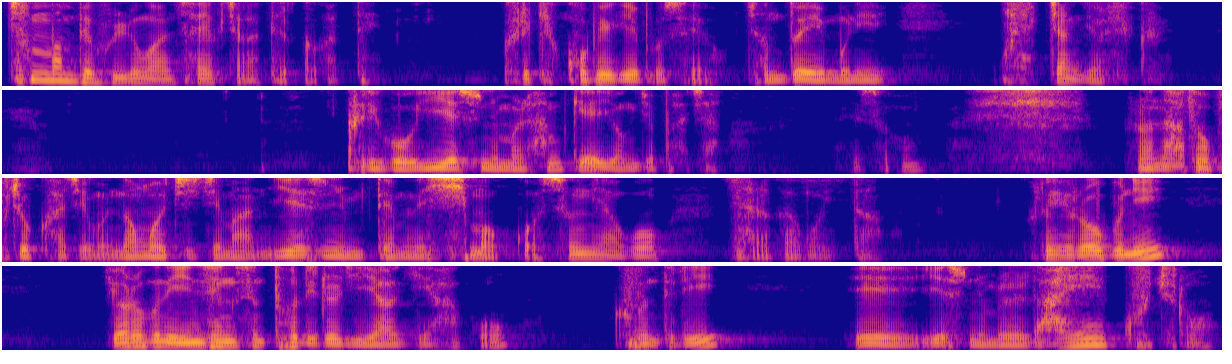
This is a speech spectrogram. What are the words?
천만 배 훌륭한 사역자가 될 것 같아. 그렇게 고백해 보세요. 전도의 문이 활짝 열릴 거예요. 그리고 이 예수님을 함께 영접하자. 그래서 그러나 나도 부족하지만 넘어지지만 예수님 때문에 힘없고 승리하고 살아가고 있다. 그래 여러분이 여러분의 인생 스토리를 이야기하고 그분들이 예, 예수님을 나의 구주로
